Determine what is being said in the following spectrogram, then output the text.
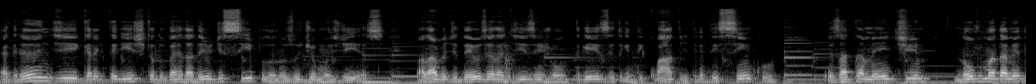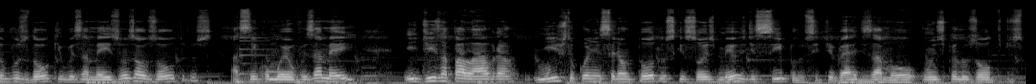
a grande característica do verdadeiro discípulo nos últimos dias. A palavra de Deus ela diz em João 13, 34 e 35 exatamente: Novo mandamento vos dou, que vos ameis uns aos outros, assim como eu vos amei. E diz a palavra: Nisto conhecerão todos que sois meus discípulos, se tiverdes amor uns pelos outros.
